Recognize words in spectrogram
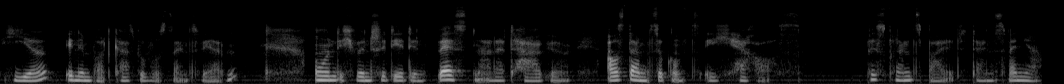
hier in dem Podcast Bewusstseinswerden. Und ich wünsche dir den besten aller Tage aus deinem Zukunfts-Ich heraus. Bis ganz bald, deine Svenja.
